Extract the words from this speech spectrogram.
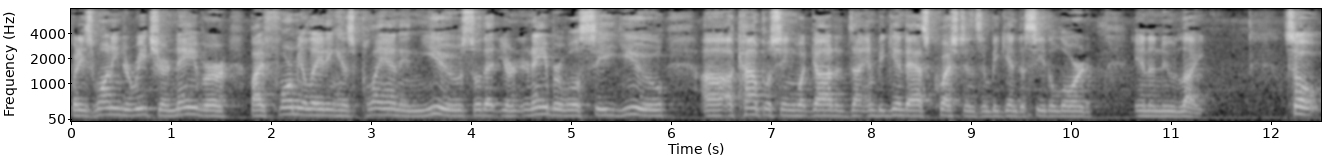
but He's wanting to reach your neighbor by formulating His plan in you so that your neighbor will see you uh, accomplishing what God had done and begin to ask questions and begin to see the Lord in a new light. So,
